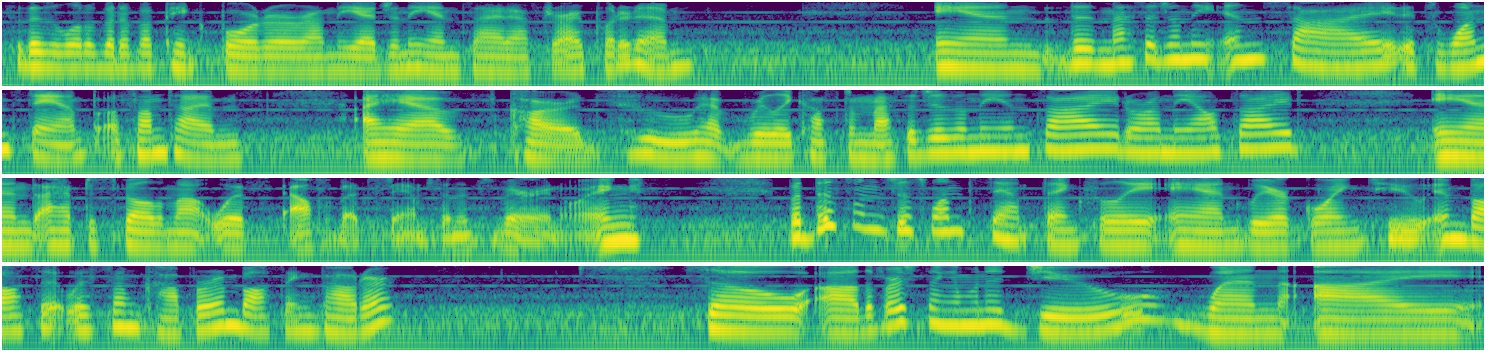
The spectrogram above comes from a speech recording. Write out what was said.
so there's a little bit of a pink border around the edge and the inside after I put it in. And the message on the inside, it's one stamp. Uh, sometimes I have cards who have really custom messages on the inside or on the outside, and I have to spell them out with alphabet stamps, and it's very annoying. But this one's just one stamp, thankfully, and we are going to emboss it with some copper embossing powder. So, uh, the first thing I'm going to do when I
